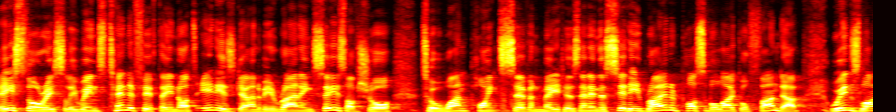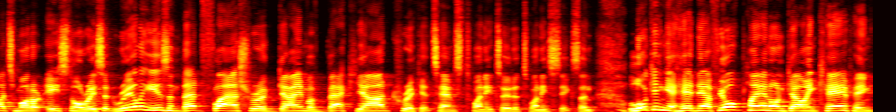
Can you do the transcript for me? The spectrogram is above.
East northeasterly winds 10 to 15 knots. It is going to be raining. Seas offshore to 1.7 metres. And in the city, rain and possible local thunder. Winds light to moderate east northeast. It really isn't that flash for a game of backyard cricket. Temps 22 to 26. And looking ahead now, if you're planning on going camping,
